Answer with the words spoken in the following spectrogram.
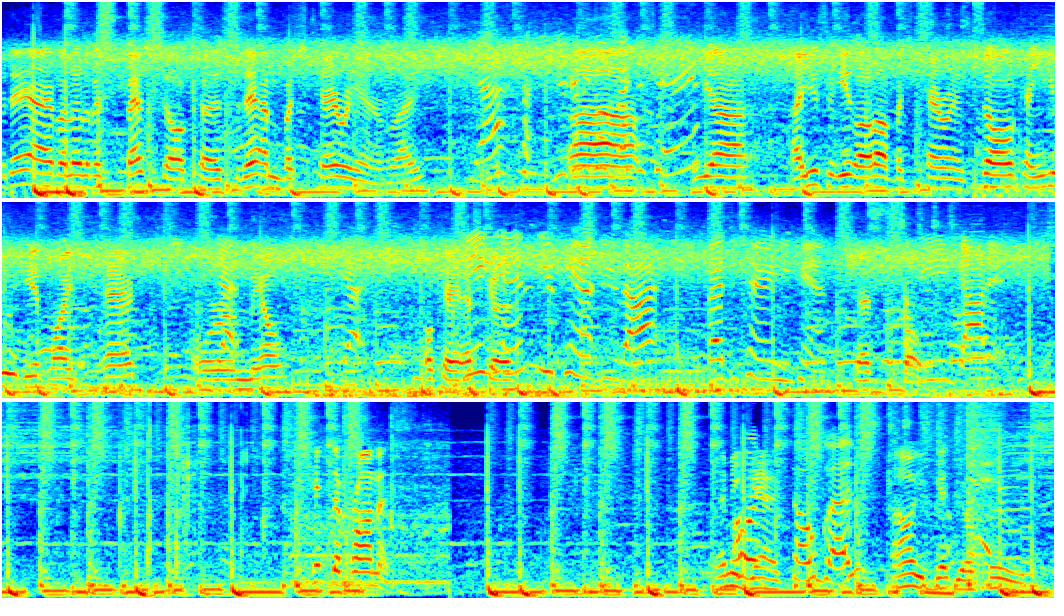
Today I have a little bit special because today I'm vegetarian, right? Yeah. You're gonna Uh, go vegetarian? Yeah, I used to eat a lot of vegetarian. So can you eat like egg or Yes. milk? Yes. Okay, that's good. Vegan, good. you can't do that. Vegetarian, you can. That's so. We got it. Keep the promise. Let me Oh, guess. it's so good. How you get your food?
